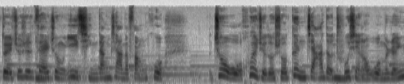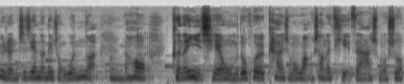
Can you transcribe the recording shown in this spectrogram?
对，就是在这种疫情当下的防护，就我会觉得说更加的凸显了我们人与人之间的那种温暖。嗯，然后可能以前我们都会看什么网上的帖子啊，什么说，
